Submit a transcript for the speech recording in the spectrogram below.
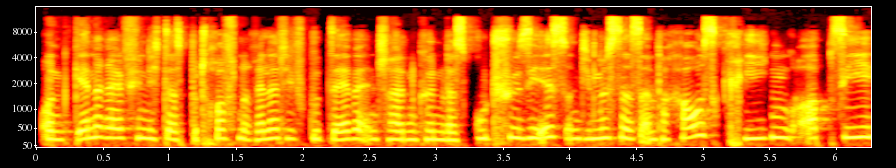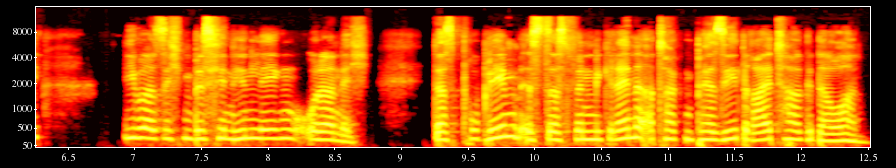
Und generell finde ich, dass Betroffene relativ gut selber entscheiden können, was gut für sie ist. Und die müssen das einfach rauskriegen, ob sie lieber sich ein bisschen hinlegen oder nicht. Das Problem ist, dass wenn Migräneattacken per se drei Tage dauern,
